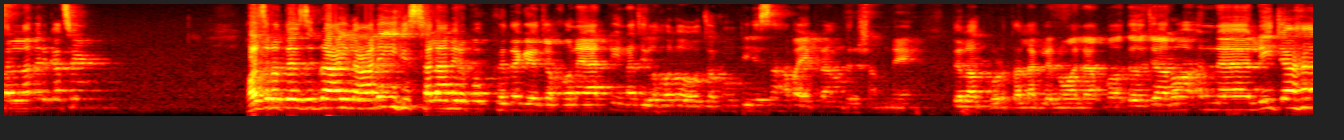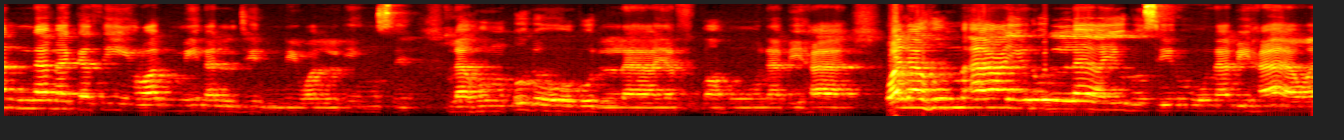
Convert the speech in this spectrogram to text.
সাল্লামের কাছে হজরত ইব্রাহিম আলী সালামের পক্ষ থেকে যখন আয়াতটি নাজিল হলো, যখন তিনি সাহাবা একরামদের সামনে তেলাত লাগলেন ওয়ালা কদ জারানা লি জাহান্নাম কাসীরান মিনাল জিন্নি ওয়াল লাহুম লা বিহা ওয়া লাহুম লা বিহা ওয়া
